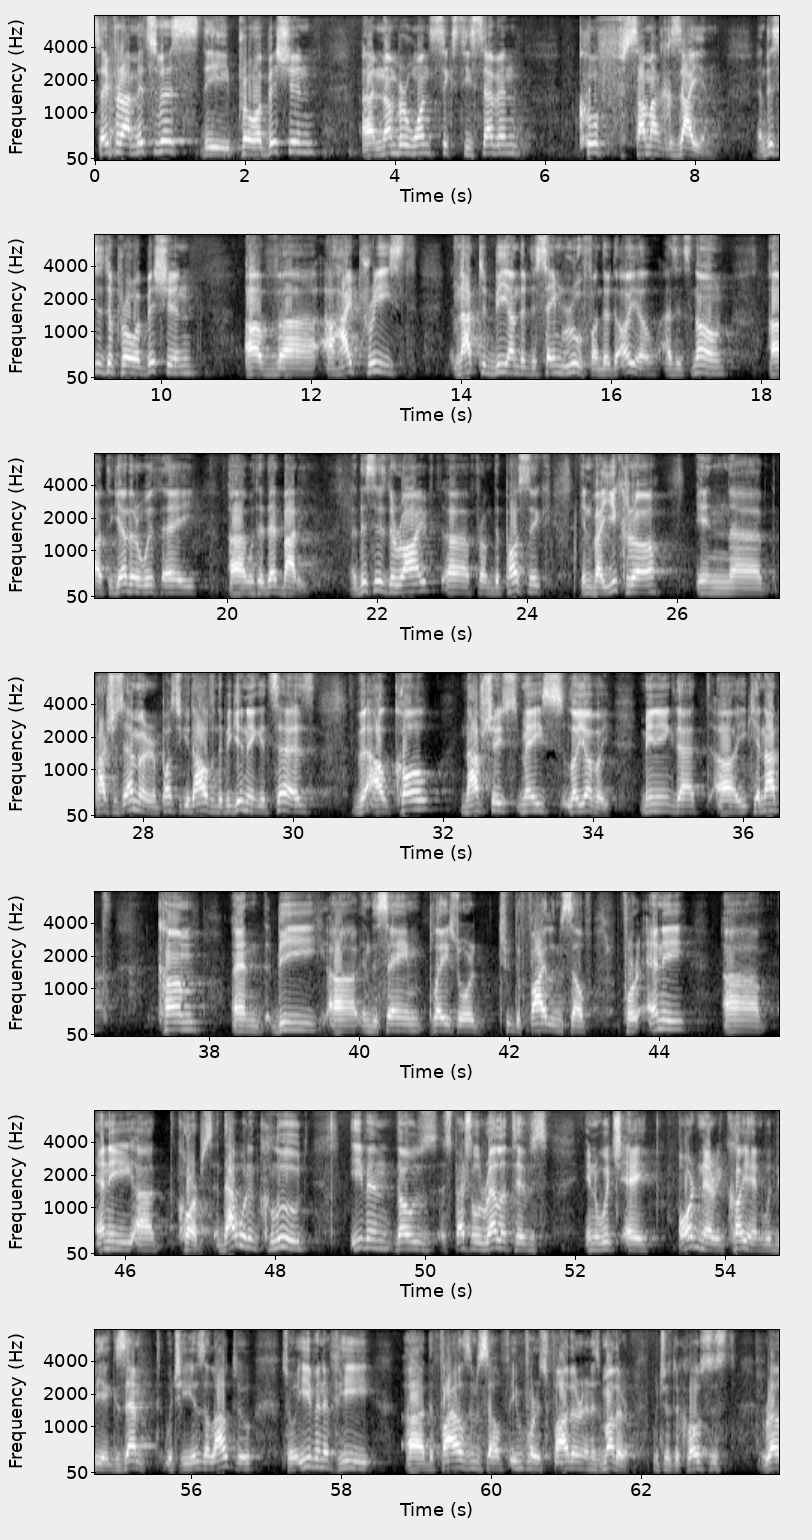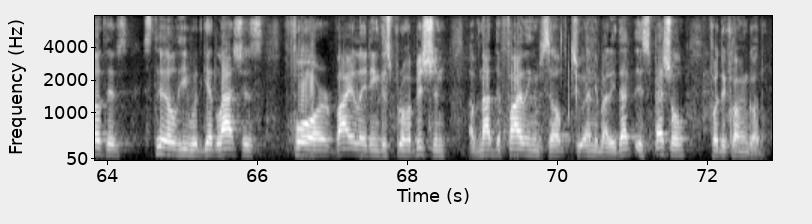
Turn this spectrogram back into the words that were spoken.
Sefer HaMitzvahs, the prohibition, uh, number 167, Kuf Samach Zayin. And this is the prohibition of uh, a high priest not to be under the same roof, under the ohel, as it's known, uh, together with a, uh, with a dead body. And this is derived uh, from the Pasuk in Vayikra, in uh, Parshas Emor, in Pasuk Yud in the beginning, it says, "Ve'al kol nafshes meis lo meaning that uh, he cannot come and be uh, in the same place or to defile himself for any uh, any uh, corpse, and that would include even those special relatives in which a ordinary kohen would be exempt, which he is allowed to. So even if he uh, defiles himself, even for his father and his mother, which is the closest relatives, still he would get lashes for violating this prohibition of not defiling himself to anybody. That is special for the kohen gadol.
